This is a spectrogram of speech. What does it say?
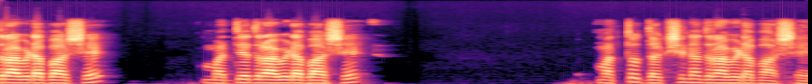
ದ್ರಾವಿಡ ಭಾಷೆ, ಮಧ್ಯ ದ್ರಾವಿಡ ಭಾಷೆ ಮತ್ತು ದಕ್ಷಿಣ ದ್ರಾವಿಡ ಭಾಷೆ.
